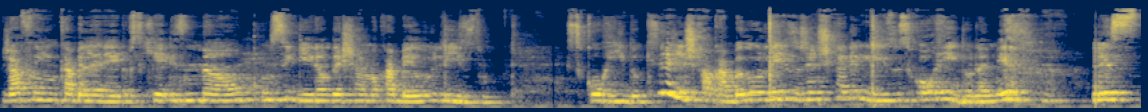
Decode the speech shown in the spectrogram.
Já fui em cabeleireiros que eles não conseguiram deixar meu cabelo liso, escorrido. Que se a gente quer o cabelo liso, a gente quer ele liso, escorrido, não é mesmo? Eles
